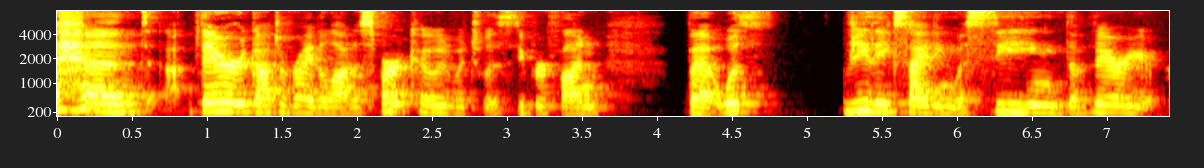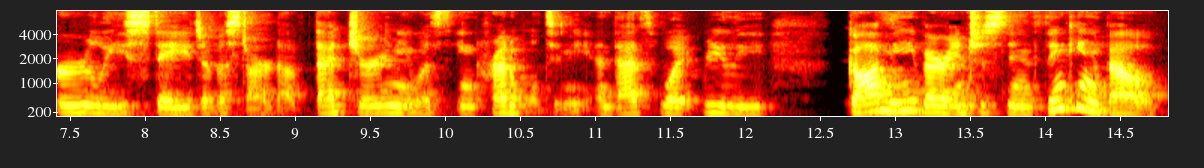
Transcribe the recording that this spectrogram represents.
And there got to write a lot of Spark code, which was super fun. But what's really exciting was seeing the very early stage of a startup. That journey was incredible to me. And that's what really got me very interested in thinking about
